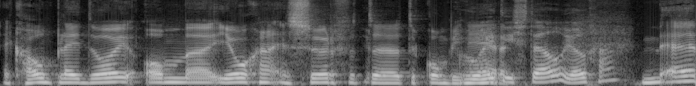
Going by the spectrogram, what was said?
ik hou een pleidooi om eh, yoga en surfen te, te Hoe combineren. heet die stijl, yoga? M- eh,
